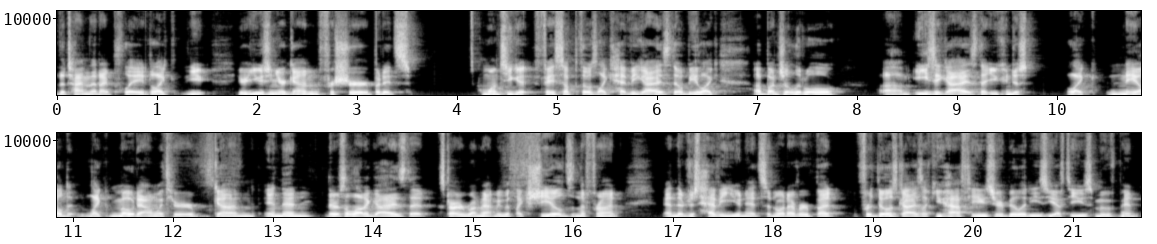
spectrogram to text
the time that I played, like you, you're using your gun for sure, but it's once you get face up those like heavy guys, there'll be like a bunch of little um, easy guys that you can just like nailed like mow down with your gun and then there's a lot of guys that started running at me with like shields in the front and they're just heavy units and whatever but for those guys like you have to use your abilities you have to use movement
